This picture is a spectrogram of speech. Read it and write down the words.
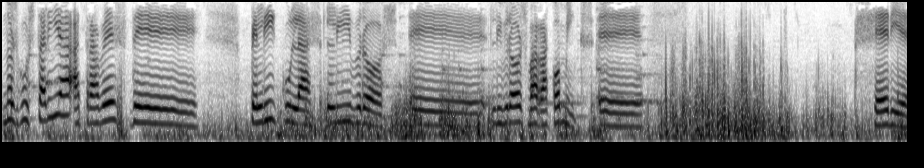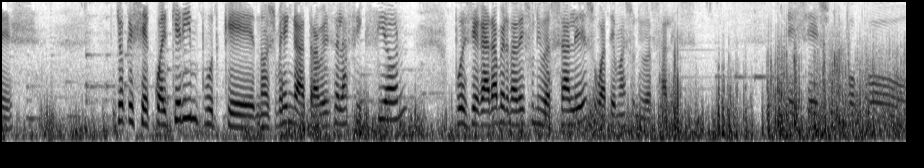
nos gustaría a través de películas, libros, eh, libros barra cómics, eh, series, yo que sé, cualquier input que nos venga a través de la ficción, pues llegar a verdades universales o a temas universales. Ese es un poco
